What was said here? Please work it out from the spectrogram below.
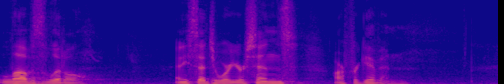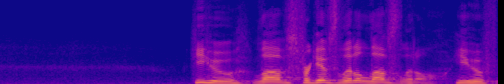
loves little. And he said to her, Your sins are forgiven. He who loves, forgives little, loves little. He who f-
